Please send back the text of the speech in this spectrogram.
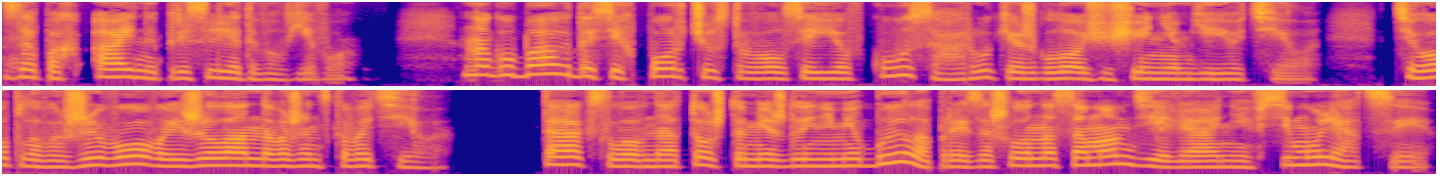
Запах Айны преследовал его. На губах до сих пор чувствовался ее вкус, а руки жгло ощущением ее тела. теплого, живого и желанного женского тела. Так, словно то, что между ними было, произошло на самом деле, а не в симуляции.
